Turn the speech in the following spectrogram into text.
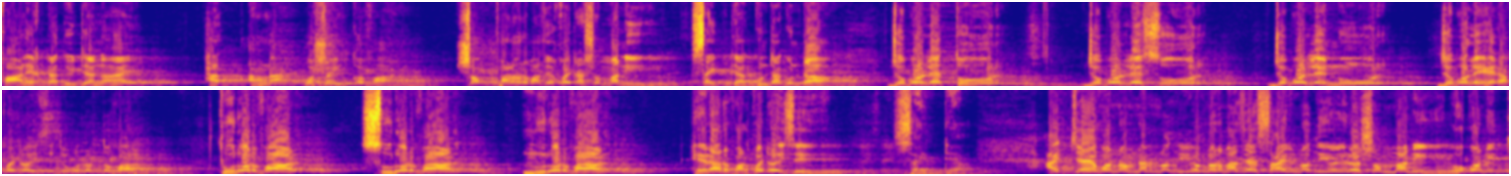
পাহাড় একটা, দুইটা নাই। আপনার অসংখ্য পাহাড় সব পাহাড়ের মাঝে কয়টা সম্মানী? চারটা। কোনটা কোনটা? জবলে তুর জবলে সুর জবলে নূর জবলে হেরা। কয়টা হয়েছে জবলের তো পাহাড় তুরর পাহাড় সুরর পাহাড় নূরর পাহাড় হেরার পাহাড় কয়টা হয়েছে চারটা। আচ্ছা এখন আপনার নদী ওগুলোর মাঝে চার নদী হইল সম্মানী অগণিত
